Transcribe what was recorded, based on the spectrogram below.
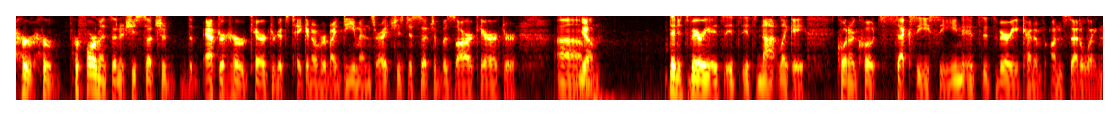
her her performance in it she's such a the, after her character gets taken over by demons right? She's just such a bizarre character. Um, yeah, that it's very it's it's it's not like a quote unquote sexy scene. It's it's very kind of unsettling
